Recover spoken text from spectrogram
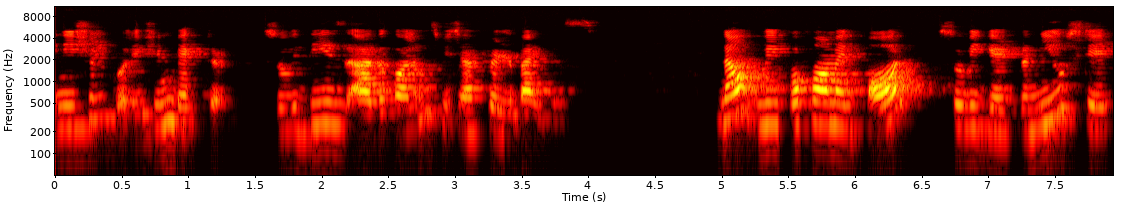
initial collision vector. So these are the columns which are filled by this. Now we perform an OR, so we get the new state.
